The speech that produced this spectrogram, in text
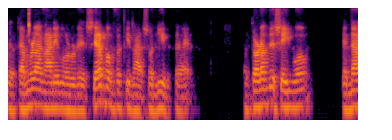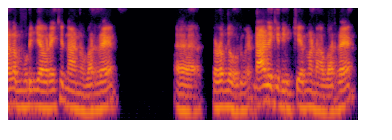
இந்த தமிழா நாடுகளுடைய சிறப்பை பற்றி நான் சொல்லியிருக்கிறேன். தொடர்ந்து செய்வோம். என்னால் முடிஞ்ச வரைக்கும் நான் வர்றேன். தொடர்ந்து வருவேன். நாளைக்கு நிச்சயமா நான் வர்றேன்.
